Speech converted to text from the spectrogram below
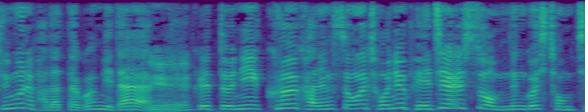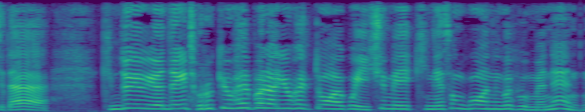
질문을 받았다고 합니다. 예. 그랬더니 그럴 가능성을 전혀 배제할 수 없는 것이 정치다. 김종인 위원장이 저렇게 활발하게 활동하고 이슈 메이킹에 성공하는 걸 보면은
